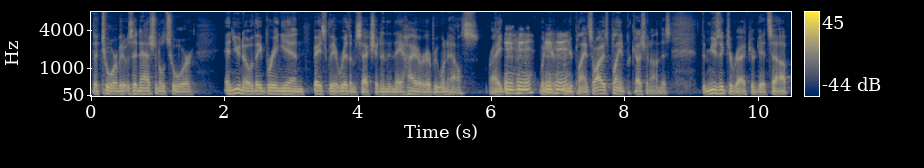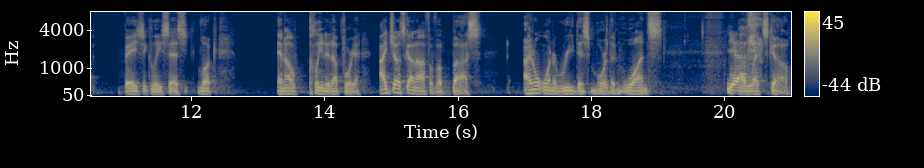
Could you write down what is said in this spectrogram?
the tour, but it was a national tour and you know they bring in basically a rhythm section and then they hire everyone else right mm-hmm. when you're mm-hmm. when you're playing so i was playing percussion on this the music director gets up basically says look and i'll clean it up for you i just got off of a bus i don't want to read this more than once yeah let's go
